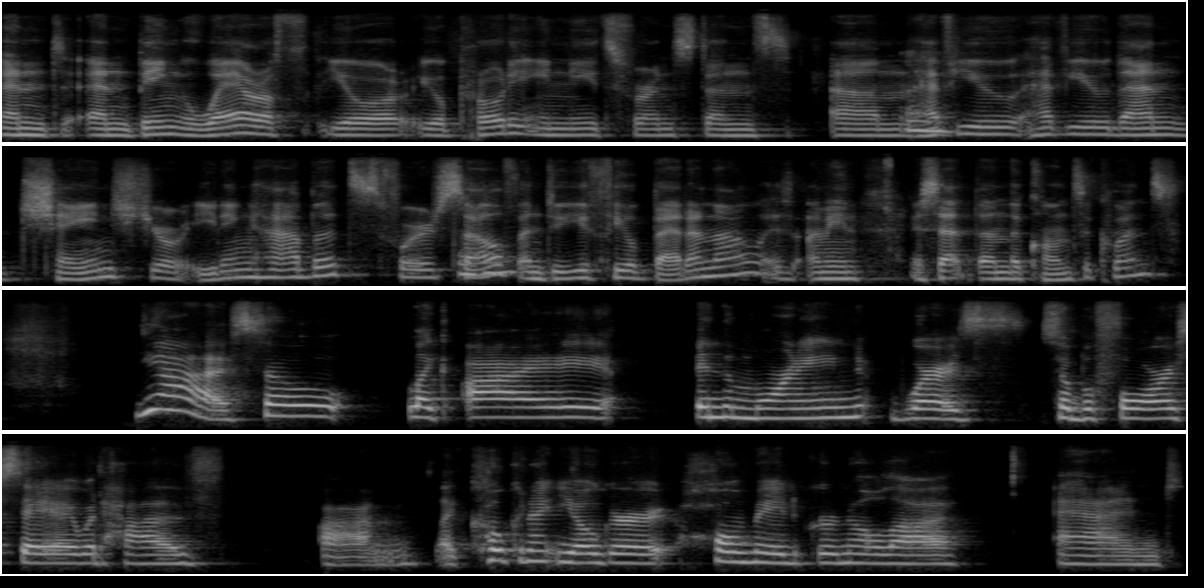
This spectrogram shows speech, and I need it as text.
And and being aware of your your protein needs for instance um, mm. have you have you then changed your eating habits for yourself mm-hmm. and do you feel better now is i mean is that then the consequence yeah so like i in the morning whereas so before say i would have um, like coconut yogurt homemade granola and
